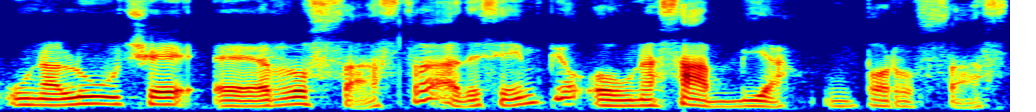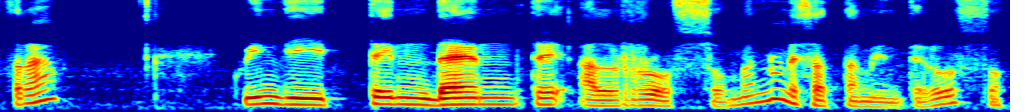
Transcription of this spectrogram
una luce eh, rossastra, ad esempio, o una sabbia un po' rossastra, quindi tendente al rosso, ma non esattamente rosso,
